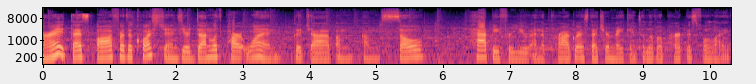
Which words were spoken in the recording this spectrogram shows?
All right, that's all for the questions. You're done with part one. Good job. I'm, I'm so happy for you and the progress that you're making to live a purposeful life.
